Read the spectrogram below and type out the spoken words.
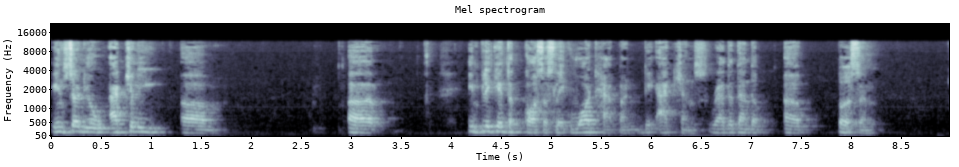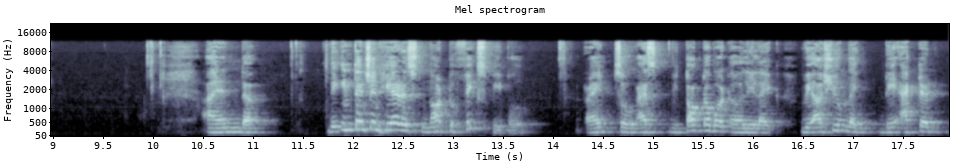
instead you actually um, implicate the causes, like what happened, the actions, rather than the uh, person. And uh, the intention here is not to fix people, right? So as we talked about earlier, like we assume like they acted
